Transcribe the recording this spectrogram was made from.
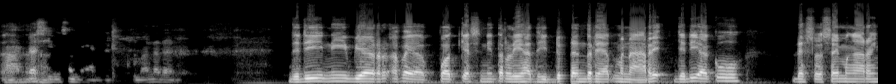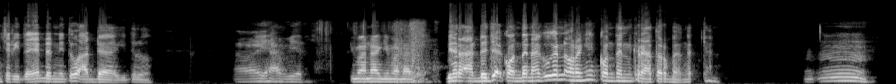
Ada sih misalnya. Ada. Gimana dan? Jadi ini biar apa ya podcast ini terlihat hidup dan terlihat menarik. Jadi aku udah selesai mengarang ceritanya dan itu ada gitu loh. oh ya bir Gimana gimana tuh? Biar ada aja konten aku kan orangnya konten kreator banget kan. Mm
